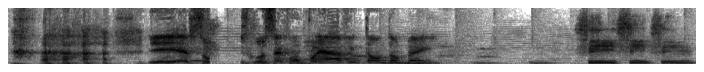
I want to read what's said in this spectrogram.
e são os que você acompanhava, então, também? Sim, sim, sim.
